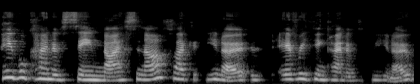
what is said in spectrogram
people kind of seem nice enough. Like, you know, everything kind of, you know,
